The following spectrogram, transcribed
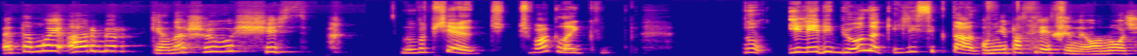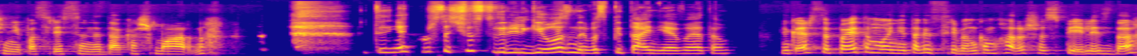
это мой армер, я ношу его с честь. Ну, вообще, чувак, like, ну, или ребенок, или сектант. Он непосредственный, он очень непосредственный, да, кошмарно. Это я просто чувствую религиозное воспитание в этом. Мне кажется, поэтому они так с ребенком хорошо спелись, да?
